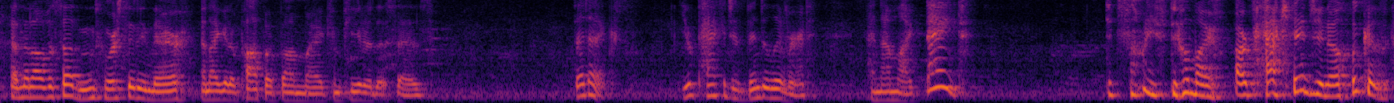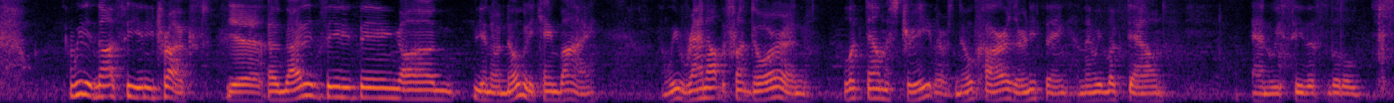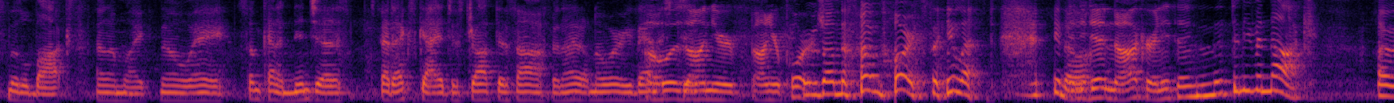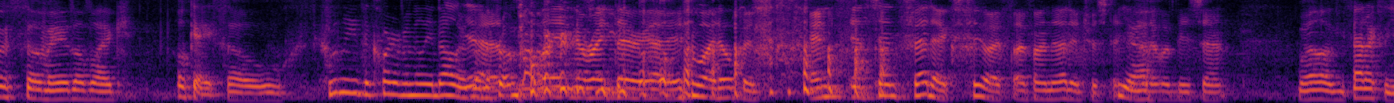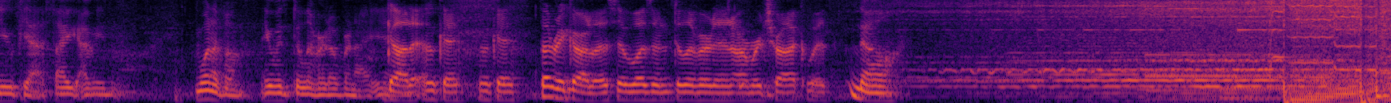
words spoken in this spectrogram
and then all of a sudden, we're sitting there, and I get a pop up on my computer that says, FedEx, your package has been delivered. And I'm like, Nate, did somebody steal my our package? You know, because we did not see any trucks. Yeah. And I didn't see anything on, you know, nobody came by. And we ran out the front door and looked down the street. There was no cars or anything. And then we looked down and we see this little little box. And I'm like, no way. Some kind of ninja FedEx guy just dropped this off and I don't know where he vanished. Oh, it was to. on your on your porch It was on the front porch, so he left. You know, and you didn't knock or anything? it didn't even knock. I was so amazed. I was like, okay, so who leaves a quarter of a million dollars on the front porch? laying it right there, yeah, wide open. And it's sent FedEx too. I, I find that interesting. Yeah. That it would be sent. Well, FedEx or UPS. I, I mean, one of them. It was delivered overnight. yeah. Got it. Okay. Okay. But regardless, it wasn't delivered in an armored truck with. No.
